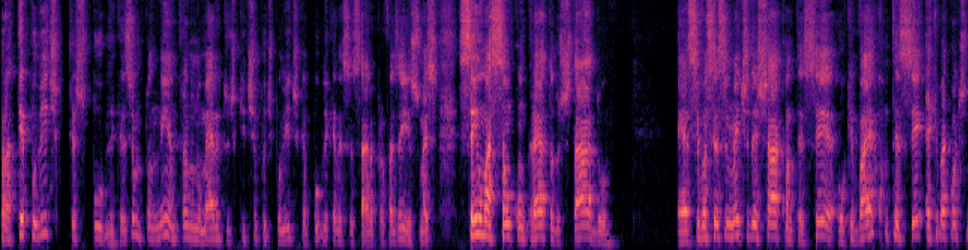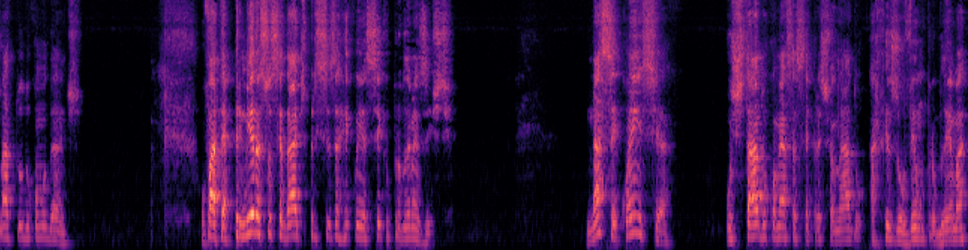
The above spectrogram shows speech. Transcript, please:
para ter políticas públicas. Eu não estou nem entrando no mérito de que tipo de política pública é necessária para fazer isso, mas sem uma ação concreta do Estado, é, se você simplesmente deixar acontecer, o que vai acontecer é que vai continuar tudo como Dante. O fato é, primeiro a sociedade precisa reconhecer que o problema existe. Na sequência, o Estado começa a ser pressionado a resolver um problema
